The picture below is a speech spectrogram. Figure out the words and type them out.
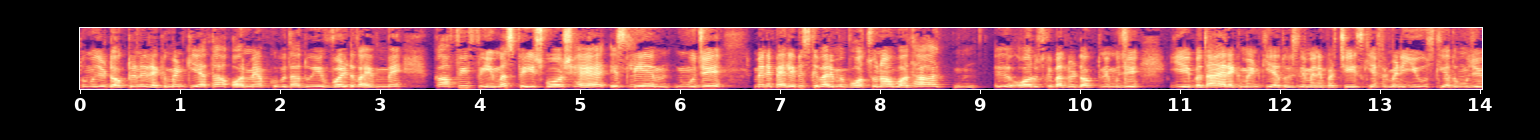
तो मुझे डॉक्टर ने रेकमेंड किया था। और मैं आपको बता दूँ, ये वर्ल्ड वाइड में काफ़ी फ़ेमस फेस वॉश है। इसलिए मुझे, मैंने पहले भी इसके बारे में बहुत सुना हुआ था, और उसके बाद में डॉक्टर ने मुझे ये बताया रेकमेंड किया तो इसलिए मैंने परचेज किया, फिर मैंने यूज़ किया तो मुझे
